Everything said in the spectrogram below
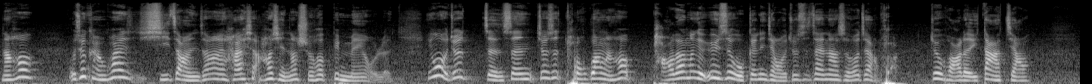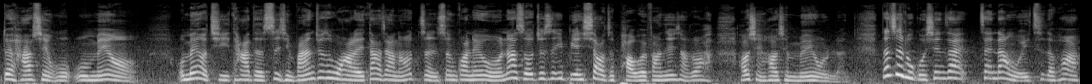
然后我就赶快洗澡，你知道吗？还想好险，那时候并没有人，因为我就整身就是脱光，然后跑到那个浴室。我跟你讲，我就是在那时候这样滑，就滑了一大跤。对，好险，我我没有。我没有其他的事情，反正就是哇了一大家，然后整身关联。我那时候就是一边笑着跑回房间，想说啊好险好险没有人。但是如果现在再让我一次的话，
